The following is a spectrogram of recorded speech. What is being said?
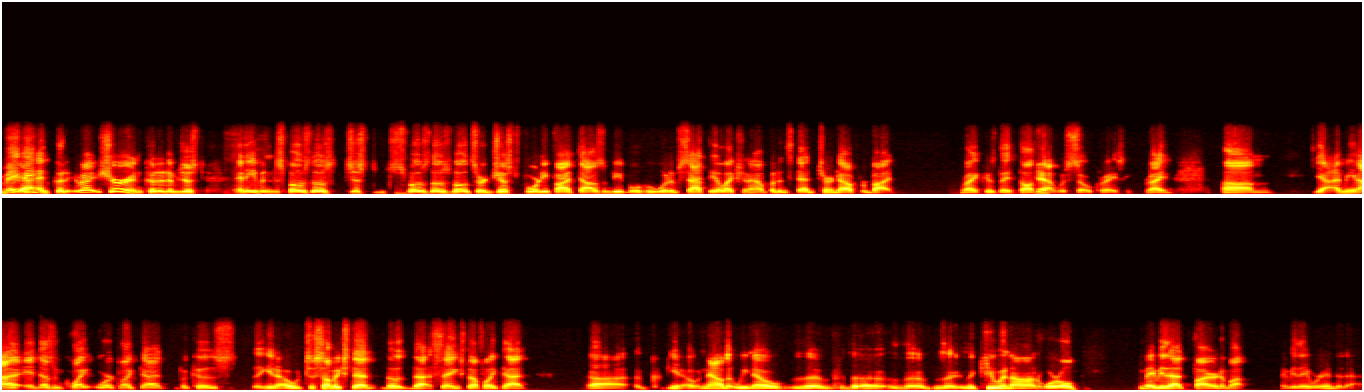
Maybe. Yeah, and could it, right? Sure. And could it have just and even suppose those just suppose those votes are just 45,000 people who would have sat the election out, but instead turned out for Biden, right? Because they thought yeah. that was so crazy, right? Um, yeah, I mean, I, it doesn't quite work like that because you know, to some extent, th- that saying stuff like that, uh, you know, now that we know the the the the, the QAnon world, maybe that fired them up. Maybe they were into that.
